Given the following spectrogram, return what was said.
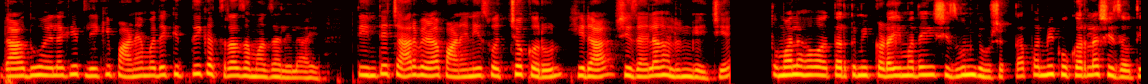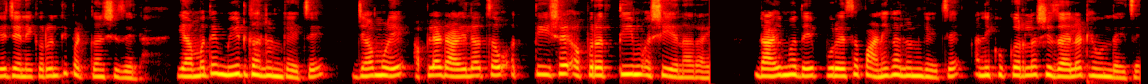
डाळ धुवायला घेतली की पाण्यामध्ये किती कचरा जमा झालेला आहे. तीन ते चार वेळा पाण्याने स्वच्छ करून ही डाळ शिजायला घालून घ्यायची आहे. तुम्हाला हवं तर तुम्ही कढईमध्येही शिजवून घेऊ शकता पण मी कुकरला शिजवते जेणेकरून ती पटकन शिजेल. यामध्ये मीठ घालून घ्यायचे ज्यामुळे आपल्या डाळीला चव अतिशय अप्रतिम अशी येणार आहे. डाळीमध्ये पुरेसं पाणी घालून घ्यायचे आणि कुकरला शिजायला ठेवून द्यायचे.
